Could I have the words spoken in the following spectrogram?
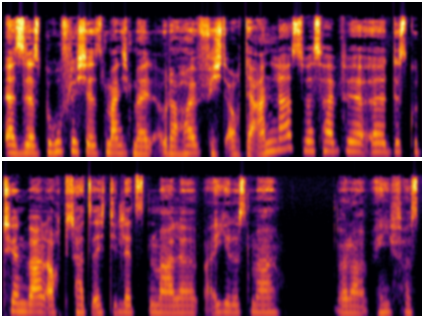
Also das Berufliche ist manchmal oder häufig auch der Anlass, weshalb wir äh, diskutieren waren. Auch tatsächlich die letzten Male, äh, jedes Mal oder eigentlich fast,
